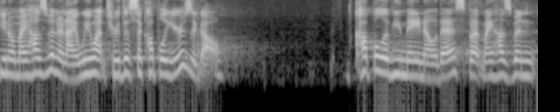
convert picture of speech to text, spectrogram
You know, my husband and I, we went through this a couple years ago. A couple of you may know this, but my husband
